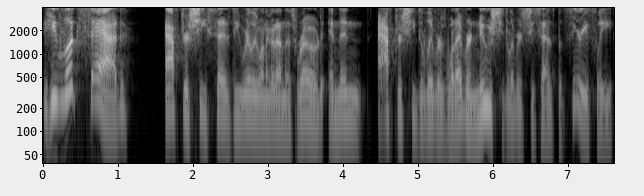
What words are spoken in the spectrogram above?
he looks sad after she says, "Do you really want to go down this road?" And then after she delivers whatever news she delivers, she says, "But seriously,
